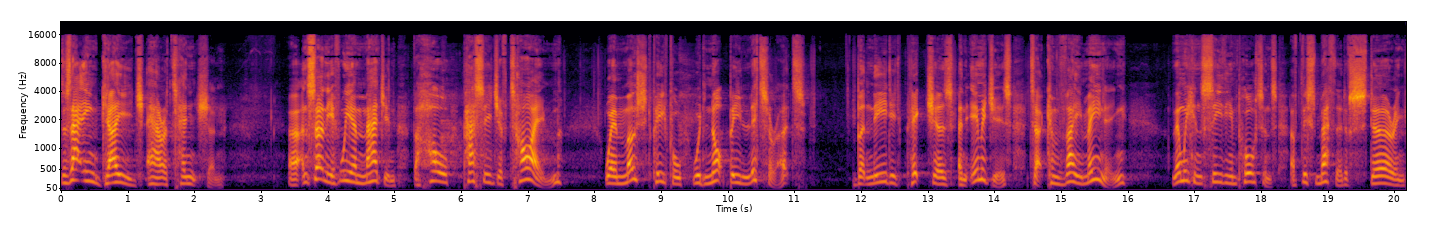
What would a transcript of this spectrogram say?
Does that engage our attention? Uh, and certainly, if we imagine the whole passage of time where most people would not be literate, but needed pictures and images to convey meaning, then we can see the importance of this method of stirring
